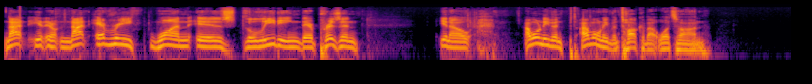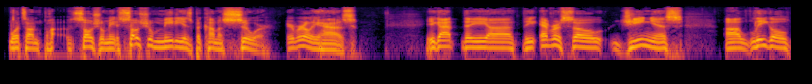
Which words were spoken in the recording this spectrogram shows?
Not you know, not everyone is deleting their prison. You know, I won't even I won't even talk about what's on what's on social media. Social media has become a sewer. It really has. You got the uh, the ever so genius uh, legal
